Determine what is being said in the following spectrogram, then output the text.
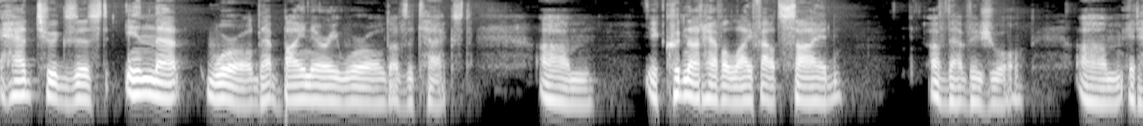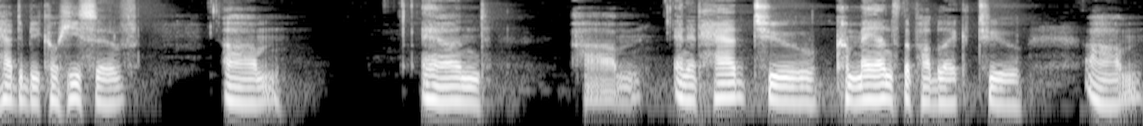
had to exist in that world, that binary world of the text. Um, it could not have a life outside of that visual. Um, it had to be cohesive. Um, and um, and it had to command the public to um,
